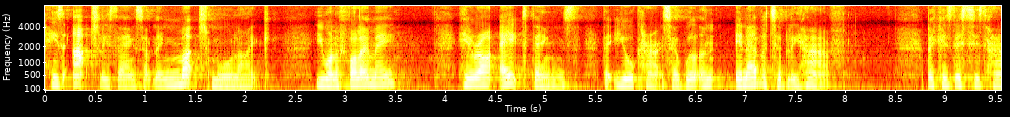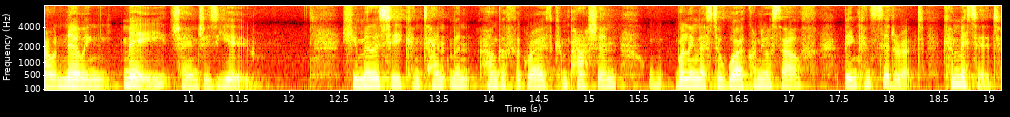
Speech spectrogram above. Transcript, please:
He's actually saying something much more like, You want to follow me? Here are eight things that your character will inevitably have, because this is how knowing me changes you. Humility, contentment, hunger for growth, compassion, willingness to work on yourself, being considerate, committed.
